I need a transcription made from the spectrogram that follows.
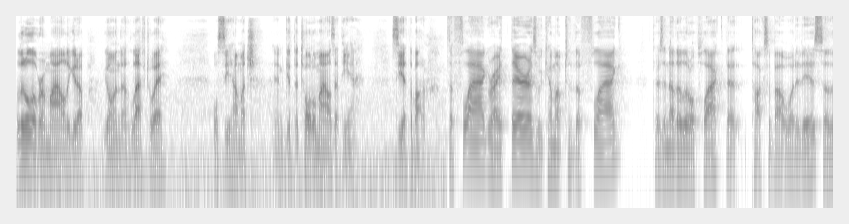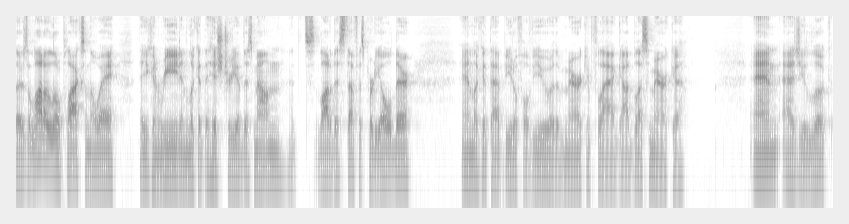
a little over a mile to get up going the left way. We'll see how much and get the total miles at the end. See you at the bottom. The flag right there as we come up to the flag. There's another little plaque that talks about what it is. So there's a lot of little plaques on the way that you can read and look at the history of this mountain. It's, a lot of this stuff is pretty old there. And look at that beautiful view of the American flag. God bless America. And as you look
